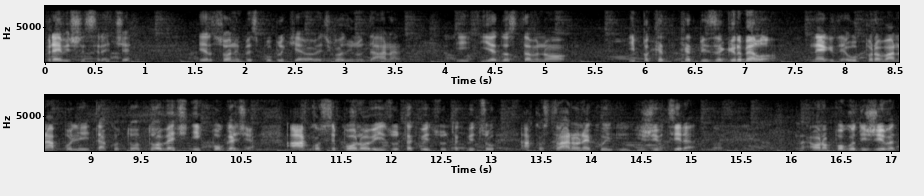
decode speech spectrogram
previše sreće, jer su oni bez publike evo već godinu dana i jednostavno, ipak kad, kad bi zagrmelo negde, uprava napolje i tako to, to već njih pogađa. A ako se ponovi iz utakmicu u utakmicu, ako stvarno neko iživcira, ono, pogodi živac,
